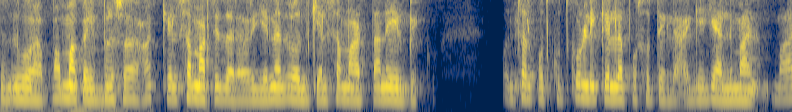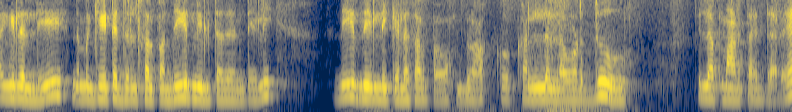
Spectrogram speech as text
ಇದು ಅಪ್ಪ, ಅಮ್ಮ ಇಬ್ಬರು ಸಹ ಕೆಲಸ ಮಾಡ್ತಿದ್ದಾರೆ. ಅವ್ರಿಗೆ ಏನಾದರೂ ಒಂದು ಕೆಲಸ ಮಾಡ್ತಾನೆ ಇರಬೇಕು. ಒಂದು ಸ್ವಲ್ಪ ಹೊತ್ತು ಕುತ್ಕೊಳ್ಳಿಕ್ಕೆಲ್ಲ ಪುರ್ಸೊತ್ತಿಲ್ಲ ಹಾಗಾಗಿ ಅಲ್ಲಿ ಮಾ, ಬಾಗಿಲಲ್ಲಿ ನಮ್ಮ ಗೇಟ್ ಎದ್ರಲ್ಲಿ ಸ್ವಲ್ಪ ನೀರು ನಿಲ್ತದೆ ಅಂತೇಳಿ, ನೀರು ನಿಲ್ಲಲಿಕ್ಕೆಲ್ಲ ಸ್ವಲ್ಪ ಬ್ಲಾಕ್ ಕಲ್ಲೆಲ್ಲ ಒಡೆದು ಫಿಲಪ್ ಮಾಡ್ತಾ ಇದ್ದಾರೆ.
